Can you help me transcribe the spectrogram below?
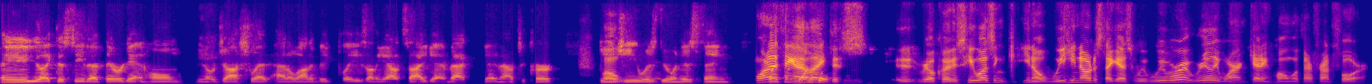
And you like to see that they were getting home. You know, Josh Sweat had a lot of big plays on the outside, getting back, getting out to Kirk. Well- BG was doing his thing. One of the things I one liked thing- is real quick is he wasn't, you know, we he noticed, I guess, we, we were really weren't getting home with our front four.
